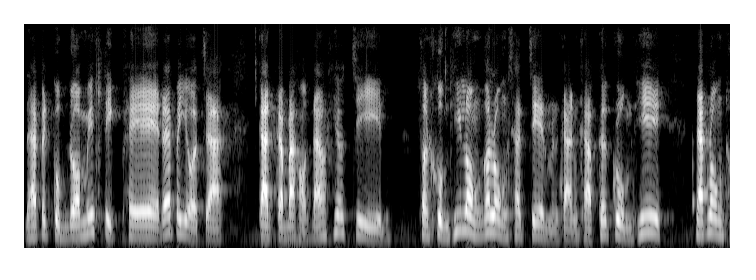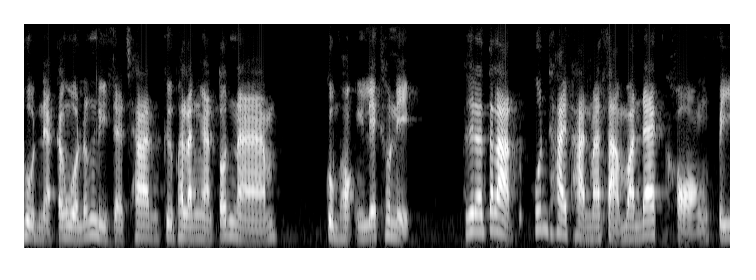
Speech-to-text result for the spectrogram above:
นะฮะเป็นกลุ่ม domestic play ได้ประโยชน์จากการกลับมาของนักท่องเที่ยวจีน ส่วนกลุ่มที่ลงก็ลงชัดเจนเหมือนกันครับ คือกลุ่มที่นักลงทุนเนี่ยกังวลเรื่อง recession คือพลังงานต้นน้ำกลุ่มของอิเล็กทรอนิกส์เพราะฉะนั้นตลาดหุ้นไทยผ่านมา 3 วันแรกของปี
